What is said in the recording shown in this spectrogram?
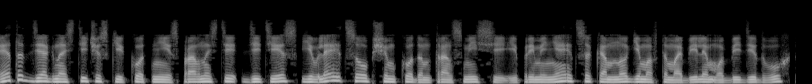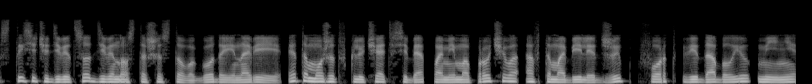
Этот диагностический код неисправности DTS является общим кодом трансмиссии и применяется ко многим автомобилям OBD2 с 1996 года и новее. Это может включать в себя, помимо прочего, автомобили Jeep, Ford, VW, Mini,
